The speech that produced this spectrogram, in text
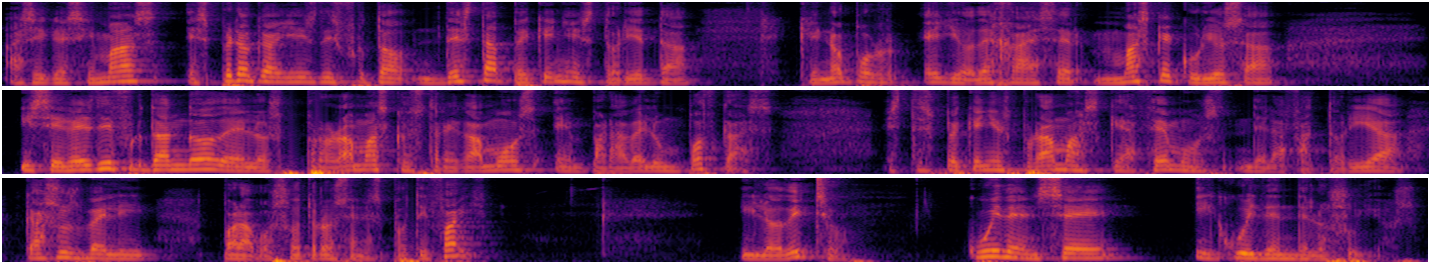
Así que sin más, espero que hayáis disfrutado de esta pequeña historieta, que no por ello deja de ser más que curiosa, y sigáis disfrutando de los programas que os traigamos en Parabellum Podcast. Estos pequeños programas que hacemos de la factoría Casus Belli para vosotros en Spotify. Y lo dicho, cuídense y cuiden de los suyos.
